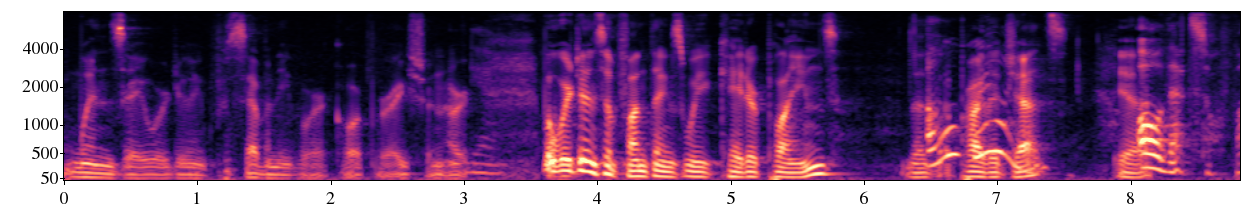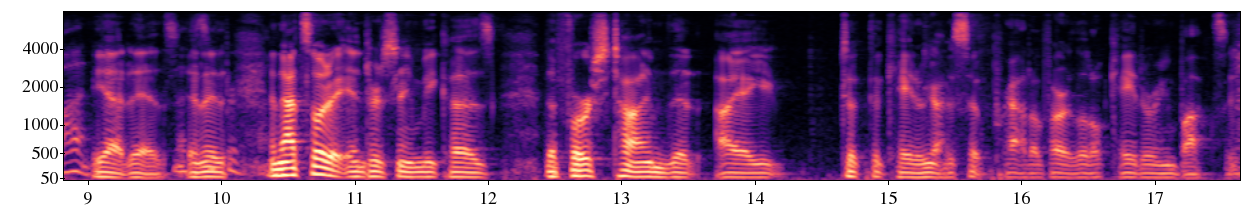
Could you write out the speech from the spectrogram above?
Wednesday we're doing for seventy for a corporation, or Yeah. but we're doing some fun things. We cater planes, the, the Oh, private really? jets. Yeah. Oh, that's so fun. Yeah, it is, That's and it, and that's sort of interesting because the first time that I took the catering, I was so proud of our little catering boxes,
